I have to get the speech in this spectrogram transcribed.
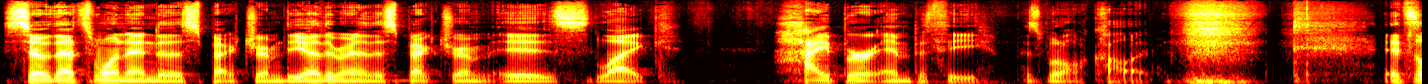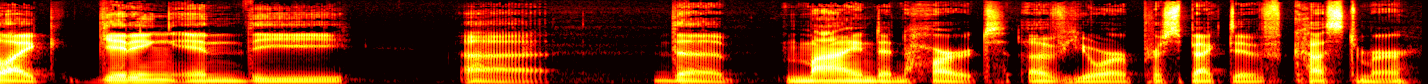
So that's one end of the spectrum. The other end of the spectrum is like hyper empathy, is what I'll call it. it's like getting in the uh, the mind and heart of your prospective customer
